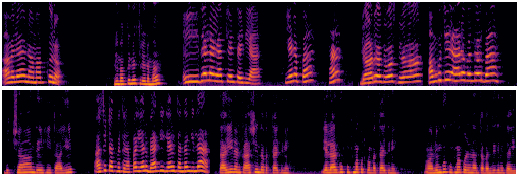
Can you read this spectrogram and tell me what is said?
ಆಮೇಲೆ ನಮ್ಮ ಅಕ್ಕನು ನಿಮ್ಮ ಅಕ್ಕನ ಹೆಸ್ರೇನಮ್ಮ ಇದೆಲ್ಲ ಯಾಕೆ ಕೇಳ್ತಾ ಇದೀಯಾ ಏನಪ್ಪ ಹಾ? ಯಾರದು ಸ್ನೇಹ ಅಂಬುಜಿ ಯಾರೋ ಬಂದವ್ರು ಬಾ. ಭಿಕ್ಷಾನ್ ದೇಹಿ ತಾಯಿ. ಹಸಿಟ್ಟು ಹಾಕ್ಬೇಕೇನಪ್ಪ ಏನು ಬ್ಯಾಗಿಗೆ ಏನು ತಂದಂಗಿಲ್ಲ? ತಾಯಿ ನಾನು ಕಾಶಿಯಿಂದ ಬರ್ತಾ ಇದ್ದೀನಿ. ಎಲ್ಲರಿಗೂ ಕುಂಕುಮ ಕೊಟ್ಕೊಂಡು ಬರ್ತಾ ಇದ್ದೀನಿ. ನಿಮಗೂ ಕುಂಕುಮ ಕೊಡೋಣ ಅಂತ ಬಂದಿದ್ದೀನಿ ತಾಯಿ.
